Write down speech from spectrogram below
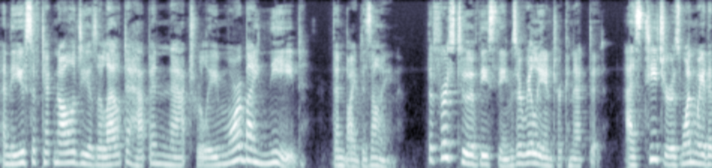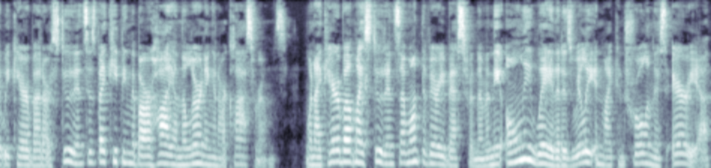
and the use of technology is allowed to happen naturally more by need than by design. The first two of these themes are really interconnected. As teachers, one way that we care about our students is by keeping the bar high on the learning in our classrooms. When I care about my students, I want the very best for them, and the only way that is really in my control in this area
